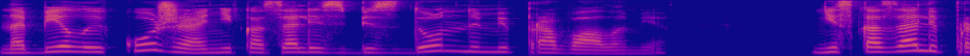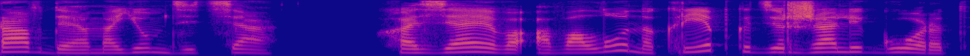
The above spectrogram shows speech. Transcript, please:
На белой коже они казались бездонными провалами. Не сказали правды о моем дитя. Хозяева Авалона крепко держали город,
